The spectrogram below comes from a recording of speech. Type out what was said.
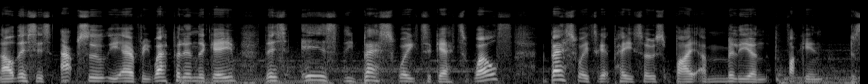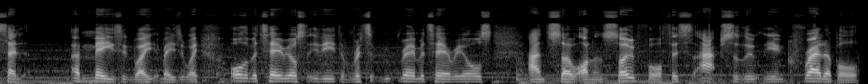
Now this is absolutely every weapon in the game. This is the best way to get wealth, best way to get pesos by a million fucking percent amazing way amazing way all the materials that you need the rare materials and so on and so forth this is absolutely incredible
